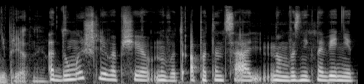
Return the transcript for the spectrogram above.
неприятные. А думаешь ли вообще, ну вот, о потенциальном возникновении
